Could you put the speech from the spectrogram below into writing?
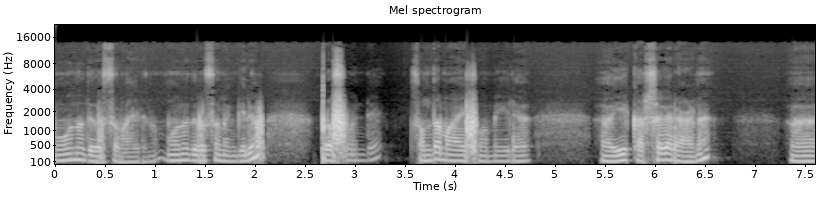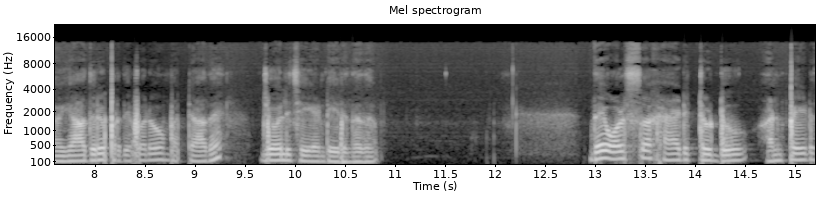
മൂന്ന് ദിവസമായിരുന്നു. മൂന്ന് ദിവസമെങ്കിലും പ്രഭുവിന്റെ സ്വന്തമായ ഭൂമിയിൽ ഈ കർഷകരാണ് യാതൊരു പ്രതിഫലവും പറ്റാതെ ജോലി ചെയ്യേണ്ടിയിരുന്നത്. They also had to do unpaid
